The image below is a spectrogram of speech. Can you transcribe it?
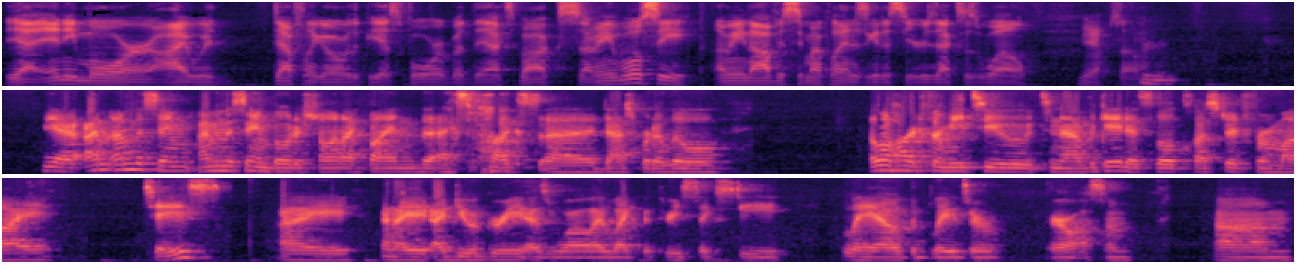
yeah, anymore, I would definitely go over the PS4. But the Xbox, I mean, we'll see. I mean, obviously, my plan is to get a Series X as well. yeah. So Yeah, I'm, I'm the same. I'm in the same boat as Sean. I find the Xbox uh, dashboard a little a little hard for me to to navigate. It's a little clustered for my taste. I and I, I do agree as well. I like the 360 layout. The blades are are awesome. Um,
